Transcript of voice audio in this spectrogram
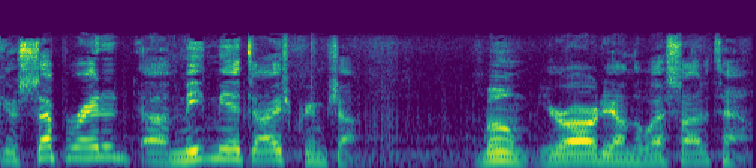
you're separated. Uh, meet me at the ice cream shop. Boom, you're already on the west side of town.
